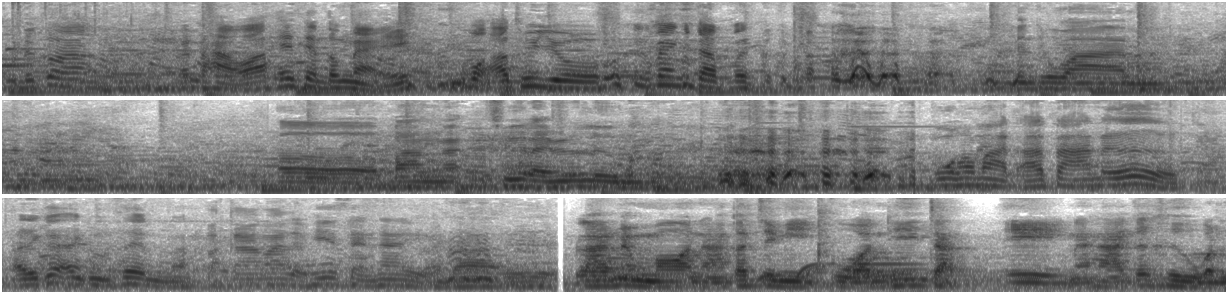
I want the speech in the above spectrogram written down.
กูนึกว่ามันถามว่าให้เซ็นตรงไหนกูบอกเอาทูยูแม่งจับมือกูเป็นทวาร เออบางอะชื่ออะไรไม่รู้ลืม มูฮัมหมัดอาซานเออ อันนี้ก็แอนคอนเซนนะ ปากกามาเดี๋ยวพี่เซ็นให้ร้านแมมมอนนะก็จะมีกวนที่จัดเองนะฮะ ก็คือวัน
